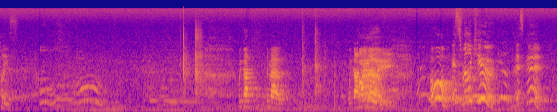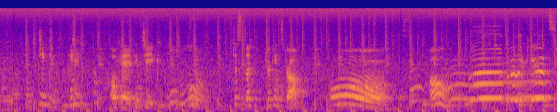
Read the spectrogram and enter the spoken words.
Please. We got the mouth. We got Finally. the mouth. Oh, it's really cute. It's good. Pink. Okay, pink cheek. Ooh, just like drinking straw. Oh. Oh, it's really cute.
